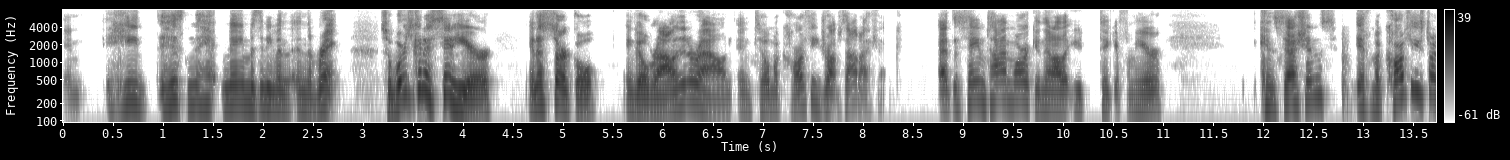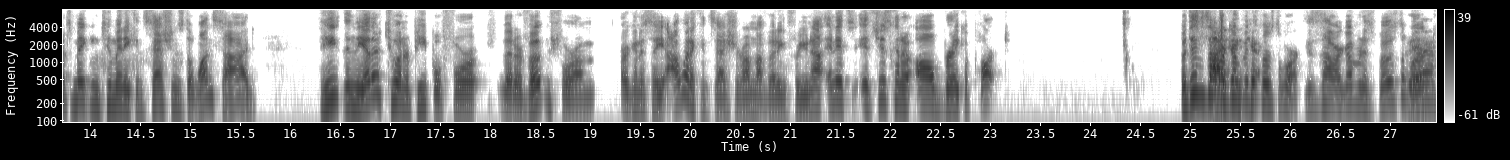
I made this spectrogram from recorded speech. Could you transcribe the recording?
and he his name isn't even in the ring. So we're just going to sit here in a circle and go round and around until McCarthy drops out, I think. At the same time, Marc, and then I'll let you take it from here. Concessions. If McCarthy starts making too many concessions to one side, he then the other 200 people for that are voting for him are going to say, "I want a concession, or I'm not voting for you now," and it's it's just going to all break apart. But this is how I our government's Ke- supposed to work. This is how our government is supposed to work. Yeah.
